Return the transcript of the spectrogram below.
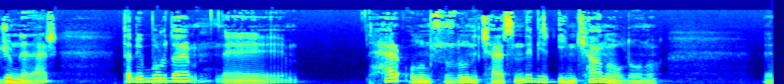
cümleler. Tabi burada e, her olumsuzluğun içerisinde bir imkan olduğunu e,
